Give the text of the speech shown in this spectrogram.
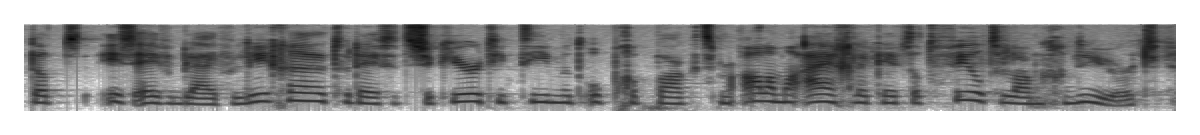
dat is even blijven liggen. Toen heeft het security team het opgepakt. Maar allemaal eigenlijk heeft dat veel te lang geduurd.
